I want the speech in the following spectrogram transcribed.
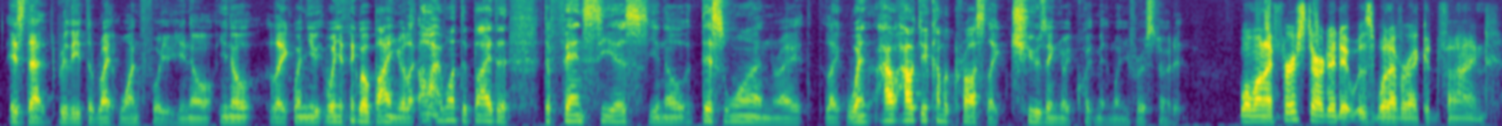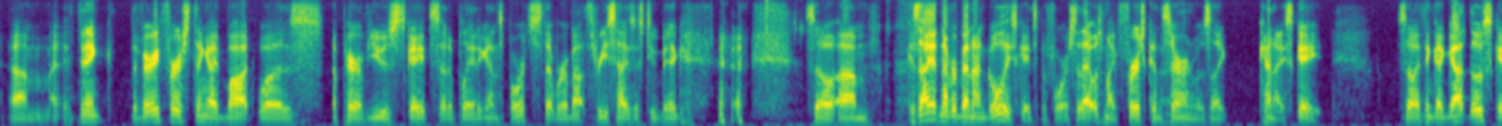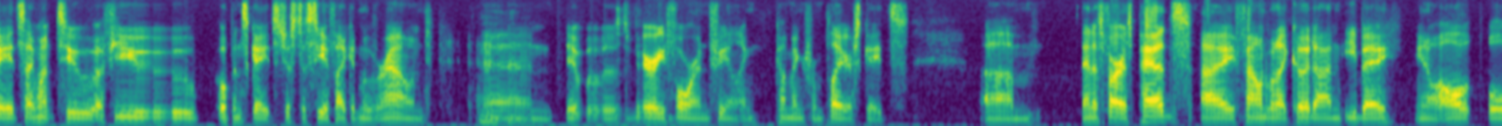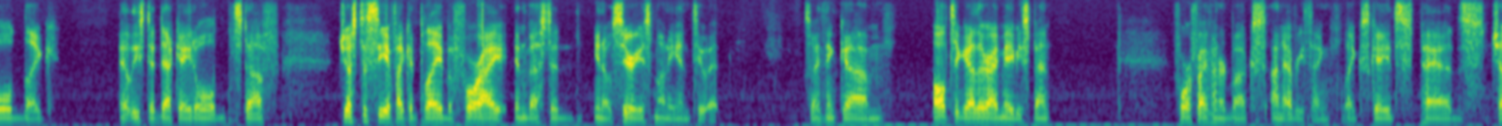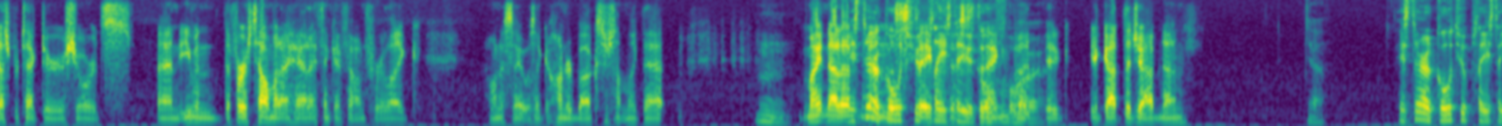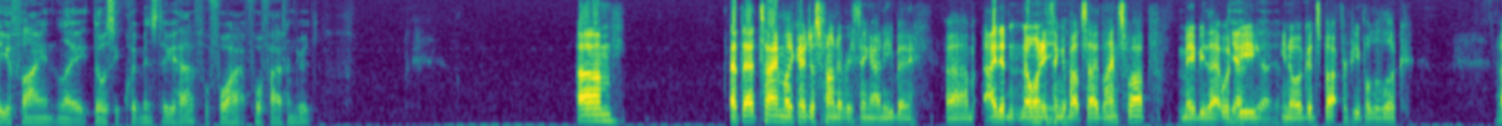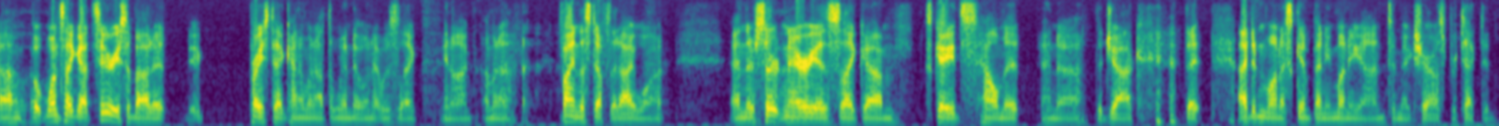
is that really the right one for you? You know, you know, like when you when you think about buying, you're like, oh, I want to buy the the fanciest, you know, this one, right? Like when how how do you come across like choosing your equipment when you first started? Well, when I first started, it was whatever I could find. Um, I think the very first thing I bought was a pair of used skates at a Play It Again Sports that were about three sizes too big. so, um, because I had never been on goalie skates before, so that was my first concern was like, can I skate? So I think I got those skates. I went to a few open skates just to see if I could move around, Mhm. and it was very foreign feeling coming from player skates. Um, and as far as pads, I found what I could on eBay, you know, all old, like at least a decade old stuff, just to see if I could play before I invested, you know, serious money into it. So I think um, altogether, I maybe spent four or five hundred bucks on everything, like skates, pads, chest protector, shorts, and even the first helmet I had, I think I found for like, I want to say it was like a hundred bucks or something like that. Hmm. Might not have Is there a been the go-to place that safest you go for- but it, it got the job done. Yeah. Is there a go-to place that you find like those equipments that you have for four four five hundred? Um, at that time, like I just found everything on eBay. Um, I didn't know On anything eBay. about SidelineSwap. Maybe that would Yeah, be, yeah, yeah. you know, a good spot for people to look. Um, okay, but okay. once I got serious about it, it price tag kind of went out the window, and it was like, you know, I'm, I'm gonna find the stuff that I want. And there's certain areas like um, skates, helmet, and uh, the jock that I didn't want to skimp any money on to make sure I was protected.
